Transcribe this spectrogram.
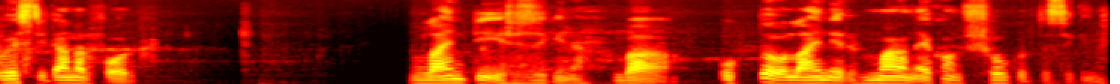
ওয়েস্টটি টানার পর লাইনটি এসেছে কিনা বা উক্ত লাইনের মান এখন শো করতেছে কিনা।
